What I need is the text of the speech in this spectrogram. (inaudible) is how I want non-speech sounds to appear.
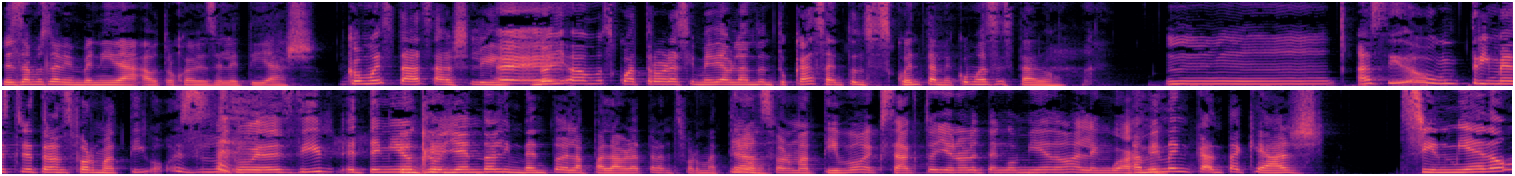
Les damos la bienvenida a otro jueves de Leti Ash. ¿Cómo estás, Ashley? No llevamos cuatro horas y media hablando en tu casa, entonces cuéntame, ¿cómo has estado? Mm, ha sido un trimestre transformativo, eso es lo que voy a decir. He tenido que- Incluyendo el invento de la palabra transformativo. transformativo, exacto. Yo no le tengo miedo al lenguaje. A mí me encanta que Ash, sin miedo,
